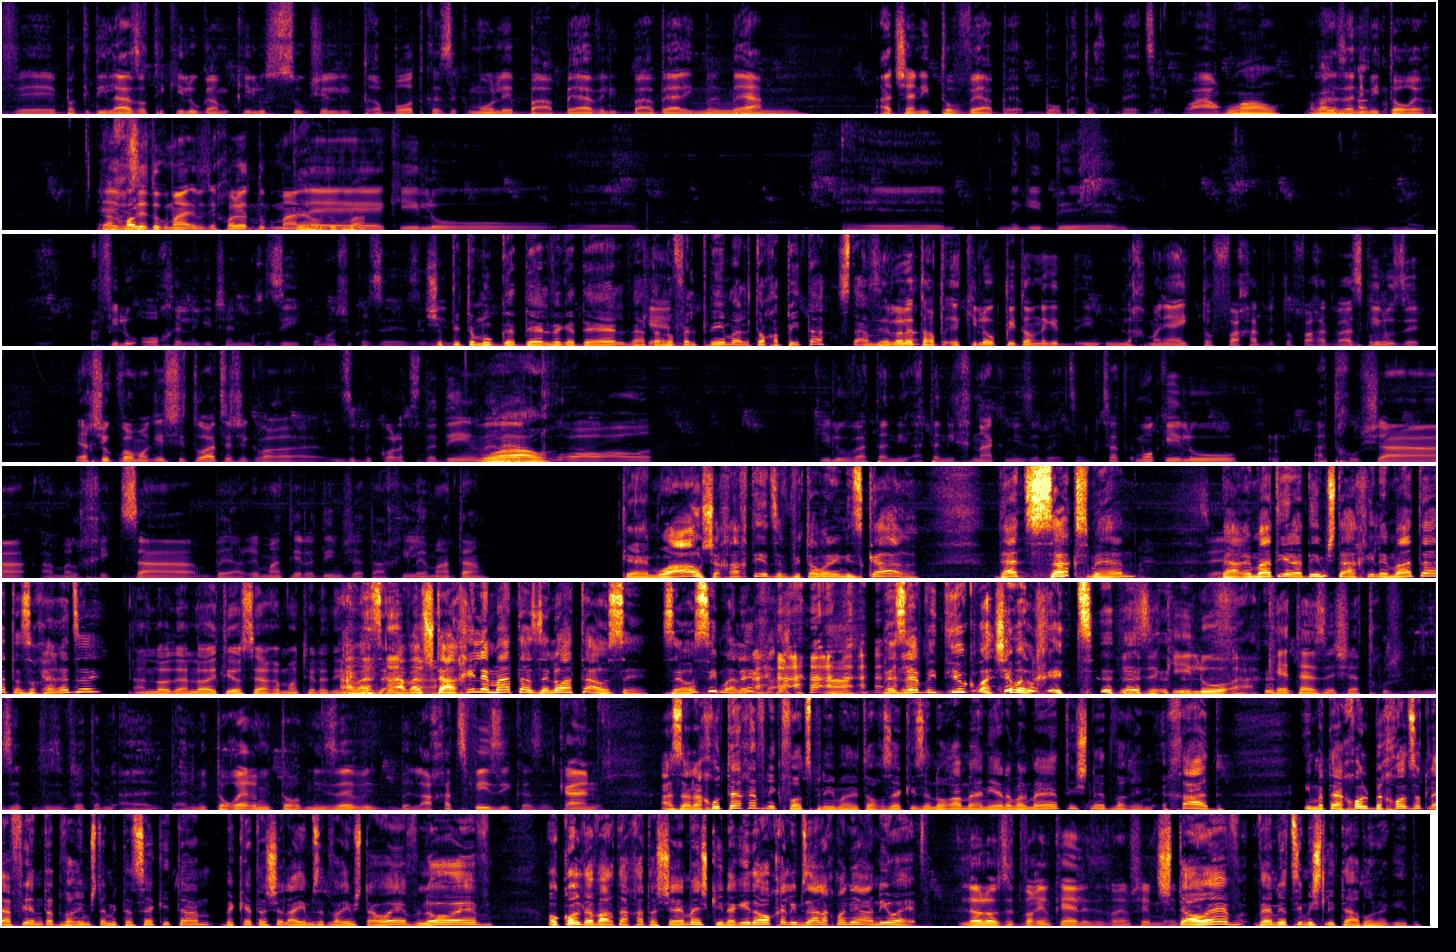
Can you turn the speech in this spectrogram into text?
ובגדילה הזאת היא כאילו גם כאילו סוג של להתרבות כזה, כמו לבעבע ולהתבעבע, להתבעבע, Mm, עד שאני טובע ב- בו בתוך בעצם. וואו. וואו. אבל ואז אני מתעורר. אתה אה, יכול- וזה דוגמה, זה יכול להיות דוגמה כן, ל... דוגמה. כאילו... אה, אה, נגיד... אה, אפילו אוכל, נגיד, שאני מחזיק, או משהו כזה. זה מין- שפתאום הוא גדל וגדל, ואתה כן. נופל פנימה לתוך הפיתה? סתם? זה לא? לתוך... כאילו, פתאום, נגיד, עם לחמניה היא טופחת וטופחת, ואז כאילו זה... איכשהו כבר מרגיש סיטואציה שכבר אה, זה בכל הצדדים. וזה- וואו. כאילו, ואתה נחנק מזה בעצם. קצת כמו כאילו התחושה המלחיצה בערימת ילדים שאתה הכי למטה. כן, וואו, שכחתי את זה ופתאום אני נזכר. That sucks, man. בערימת ילדים שאתה הכי למטה, אתה זוכר כן. את זה? אני לא יודע, לא הייתי עושה ערימות ילדים. אבל כשאתה הכי למטה זה לא אתה עושה, זה עושים עליך. אה, וזה בדיוק מה שמלחיץ. וזה כאילו, הקטע הזה ואתה- אני מתעורר מזה בלחץ פיזי כזה. כן. כאילו. אז אנחנו תכף נקפוץ פנימה לתוך זה, כי זה נורא מעניין, אבל מעניין אותי שני דברים. אחד, אם אתה יכול בכל זאת לאפיין את הדברים שאתה מתעסק איתם, בקטע של האם זה דברים שאתה אוהב, לא אוהב, או כל דבר תחת השמש, כי נגיד האוכל, אם זה הלחמניה, אני אוהב. לא, לא, זה דברים כאלה, זה דברים שהם... שאתה הם- אוהב, והם יוצאים משליטה, בוא נגיד.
